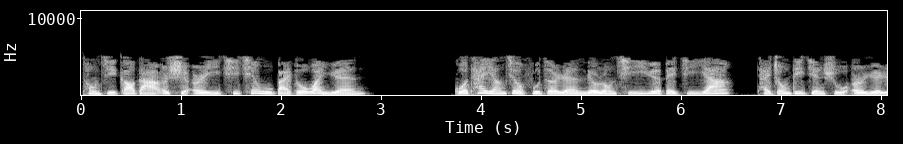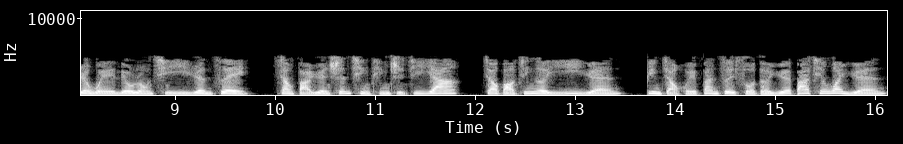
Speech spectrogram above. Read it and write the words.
统计高达二十二亿七千五百多万元。国泰洋酒负责人刘荣奇一月被羁押，台中地检署二月认为刘荣奇已认罪，向法院申请停止羁押。交保金额一亿元，并缴回犯罪所得约八千万元。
